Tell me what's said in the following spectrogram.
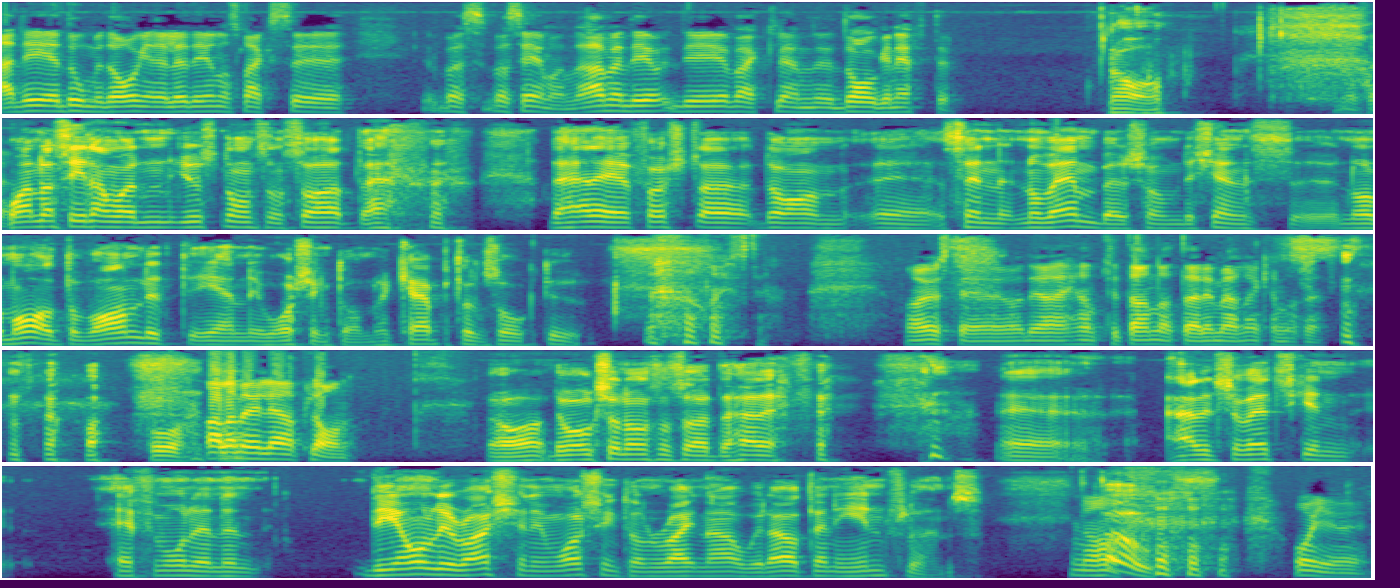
Ja det är domedagen, eller det är någon slags... Eh, vad, vad säger man? Nej, men det, det är verkligen dagen efter. Ja. Å andra sidan var det just någon som sa att det här, det här är första dagen eh, sedan november som det känns eh, normalt och vanligt igen i Washington. När Capitals åkte ur. Ja, just det. Ja, just det. Och Det har hänt lite annat däremellan kan man säga. På alla möjliga plan. Ja, det var också någon som sa att det här är... eh, Alex Ovechkin är förmodligen den, the only Russian in Washington right now without any influence. Ja. Oh. oj, oj.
